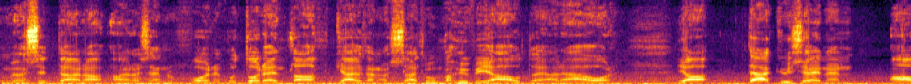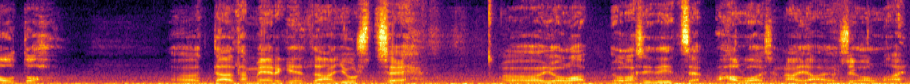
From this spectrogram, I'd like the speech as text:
myös sitten aina, aina sen voi niin todentaa käytännössä, että kuinka hyviä autoja nämä on. Ja tämä kyseinen auto tältä merkiltä on just se, jolla, jolla sit itse haluaisin ajaa, jos jollain.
